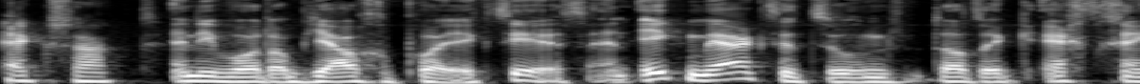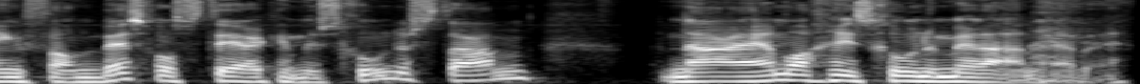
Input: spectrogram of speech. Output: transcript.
Exact. En die worden op jou geprojecteerd. En ik merkte toen dat ik echt ging van best wel sterk in mijn schoenen staan... naar helemaal geen schoenen meer aan hebben.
